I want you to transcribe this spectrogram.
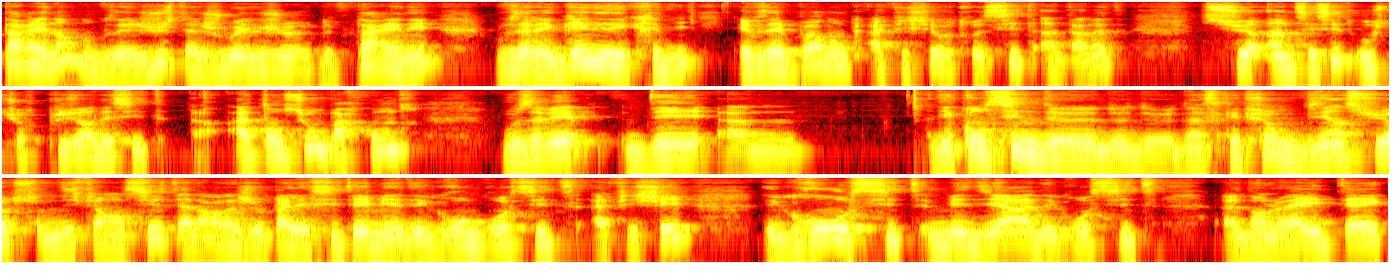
parrainant, donc vous avez juste à jouer le jeu de parrainer, vous allez gagner des crédits et vous allez pouvoir donc afficher votre site internet sur un de ces sites ou sur plusieurs des sites. Attention par contre, vous avez des... Euh, des consignes d'inscription, de, bien sûr, sur différents sites. Alors là, je ne veux pas les citer, mais il y a des gros, gros sites affichés, des gros sites médias, des gros sites euh, dans le high-tech.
